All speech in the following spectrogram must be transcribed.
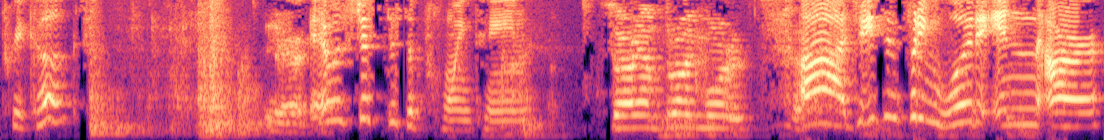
pre-cooked. yeah, It was just disappointing. Sorry, I'm throwing more. Ah, Jason's putting wood in our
